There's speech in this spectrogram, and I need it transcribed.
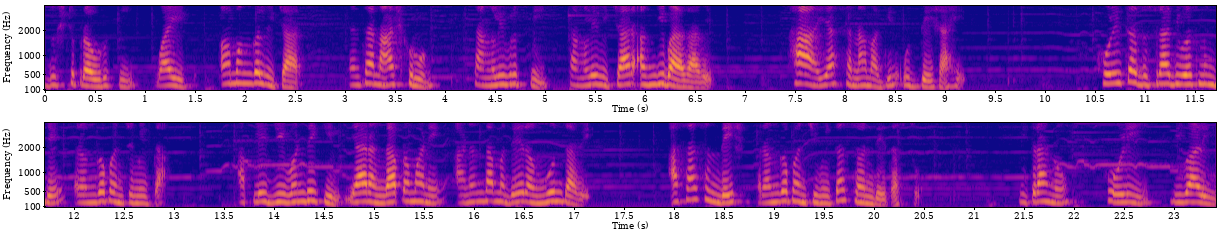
दुष्ट प्रवृत्ती वाईट अमंगल विचार यांचा नाश करून चांगली वृत्ती चांगले विचार अंगी बाळगावेत. हा या सणामागील उद्देश आहे. होळीचा दुसरा दिवस म्हणजे रंगपंचमीचा. आपले जीवन देखील या रंगाप्रमाणे आनंदामध्ये रंगून जावे. असा संदेश रंगपंचमीचा सण देत असतो. मित्रांनो होळी दिवाळी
